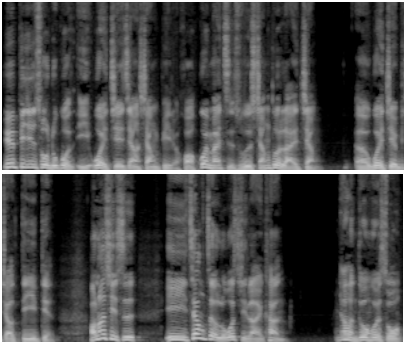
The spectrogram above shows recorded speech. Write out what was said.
因为毕竟说如果以位阶这样相比的话，贵买指数是相对来讲，呃位阶比较低一点。好，那其实以这样子的逻辑来看，那很多人会说，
